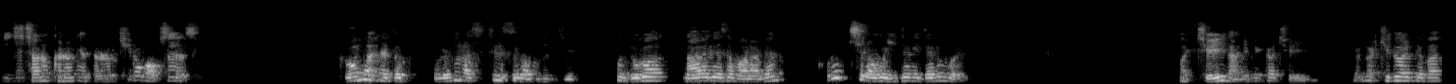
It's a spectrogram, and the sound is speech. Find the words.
이제 저는 그런 게 별로 필요가 없어졌어요. 그것만 해도 얼마나 스트레스가 없는지 누가 나에 대해서 말하면 그렇지라고 인정이 되는 거예요. 아, 죄인 아닙니까 죄인? 맨날 기도할 때만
